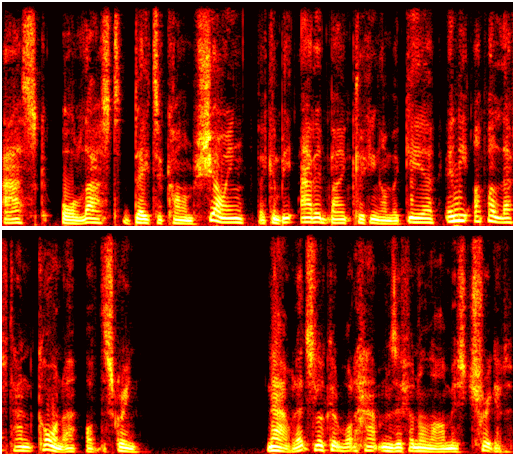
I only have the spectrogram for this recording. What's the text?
ask, or last data column showing, they can be added by clicking on the gear in the upper left-hand corner of the screen. Now, let's look at what happens if an alarm is triggered.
